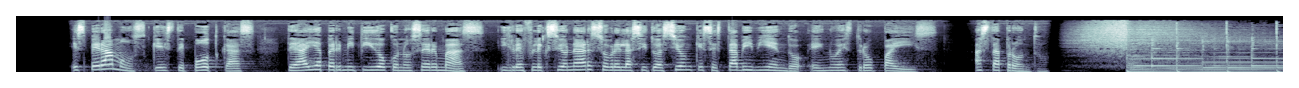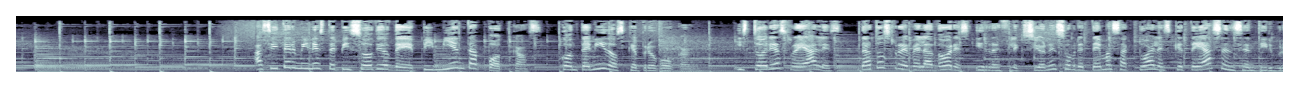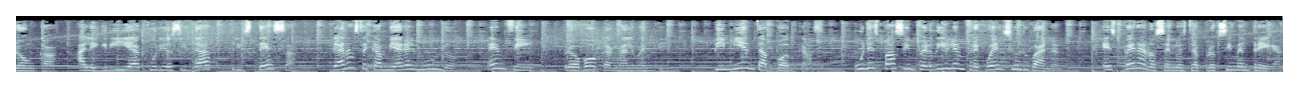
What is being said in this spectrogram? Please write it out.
Esperamos que este podcast te haya permitido conocer más y reflexionar sobre la situación que se está viviendo en nuestro país. Hasta pronto. Así termina este episodio de Pimienta Podcast, contenidos que provocan. Historias reales, datos reveladores y reflexiones sobre temas actuales que te hacen sentir bronca, alegría, curiosidad, tristeza, ganas de cambiar el mundo, en fin, provocan algo en ti. Pimienta Podcast, un espacio imperdible en frecuencia urbana. Espéranos en nuestra próxima entrega.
